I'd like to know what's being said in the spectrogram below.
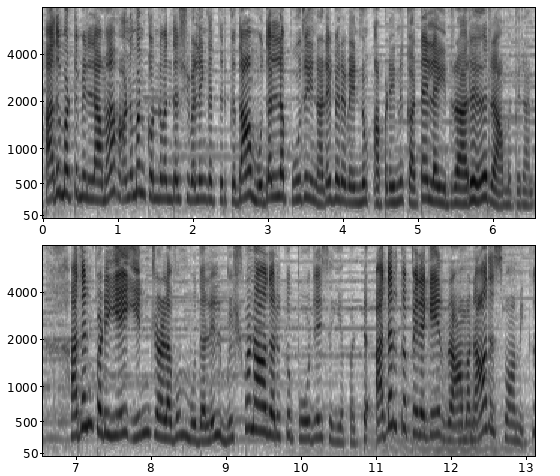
அது மட்டும் இல்லாமல் ஹனுமன் கொண்டு வந்த சிவலிங்கத்திற்கு தான் முதல்ல பூஜை நடைபெற வேண்டும் அப்படின்னு கட்டளையிடுறாரு ராமபிரான். அதன்படியே இன்றளவும் முதலில் விஸ்வநாதருக்கு பூஜை செய்யப்பட்டு அதற்கு பிறகே ராமநாத சுவாமிக்கு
